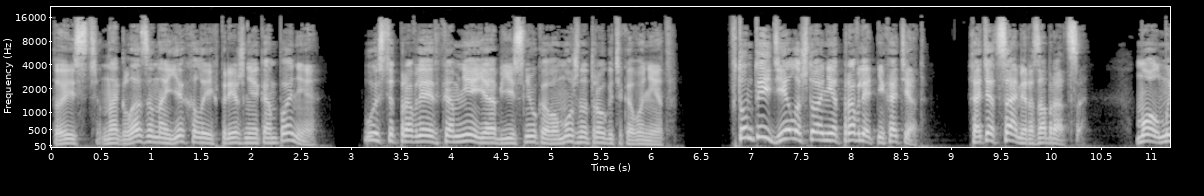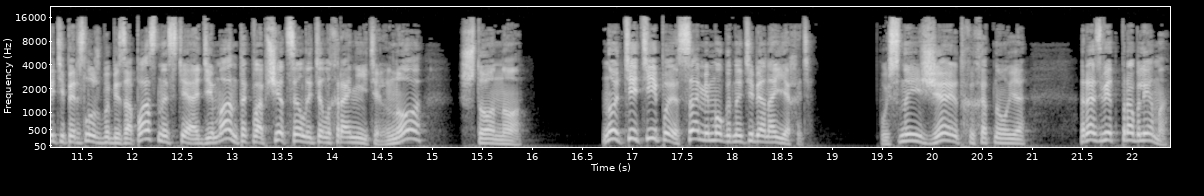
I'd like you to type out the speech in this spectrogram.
То есть на глаза наехала их прежняя компания? Пусть отправляет ко мне, я объясню, кого можно трогать, а кого нет. В том-то и дело, что они отправлять не хотят. Хотят сами разобраться. Мол, мы теперь служба безопасности, а Диман так вообще целый телохранитель. Но... Что но? Но те типы сами могут на тебя наехать. Пусть наезжают, хохотнул я. Разве это проблема?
